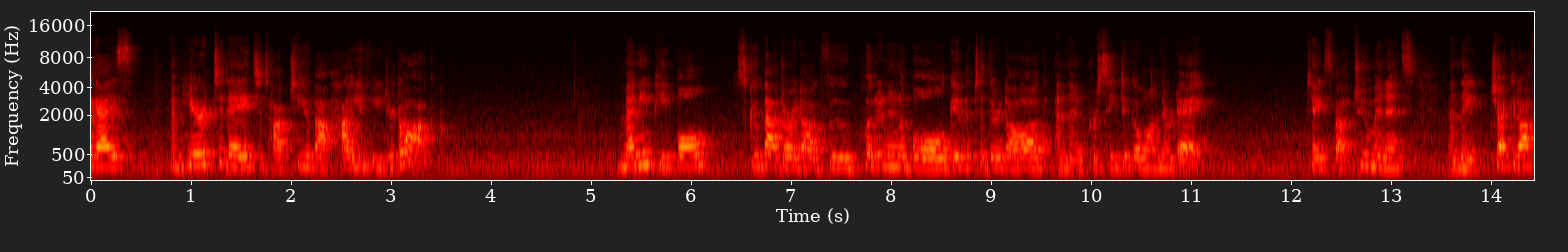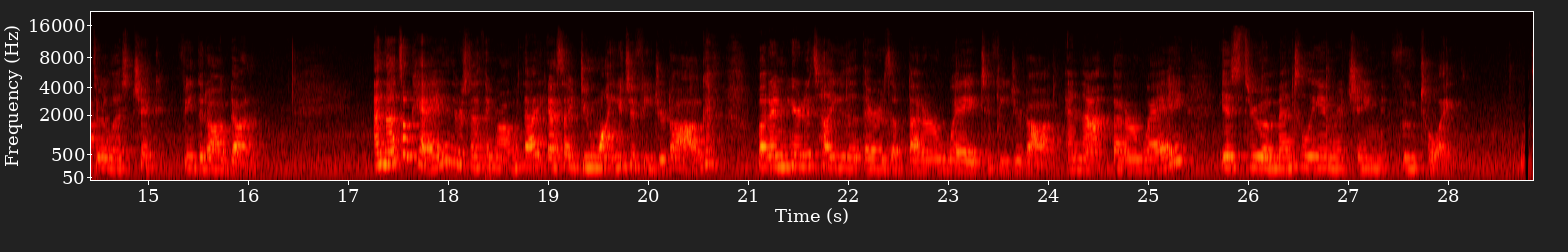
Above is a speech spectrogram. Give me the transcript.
Hi guys, I'm here today to talk to you about how you feed your dog. Many people scoop out dry dog food, put it in a bowl, give it to their dog, and then proceed to go on their day. Takes about two minutes and they check it off their list, chick, feed the dog, done. And that's okay, there's nothing wrong with that. Yes, I do want you to feed your dog, but I'm here to tell you that there is a better way to feed your dog. And that better way is through a mentally enriching food toy.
